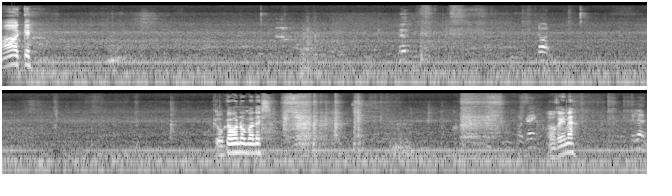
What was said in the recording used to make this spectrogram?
Okay. Doon. Huwag ka muna umalis. Okay. Okay na. Ilan?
